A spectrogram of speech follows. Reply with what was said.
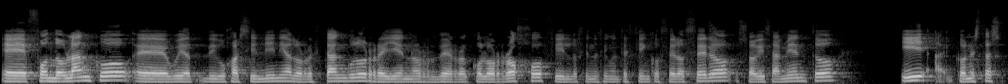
Eh, fondo blanco, eh, voy a dibujar sin línea los rectángulos, rellenos de color rojo, fill 25500, suavizamiento y ah, con estas,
